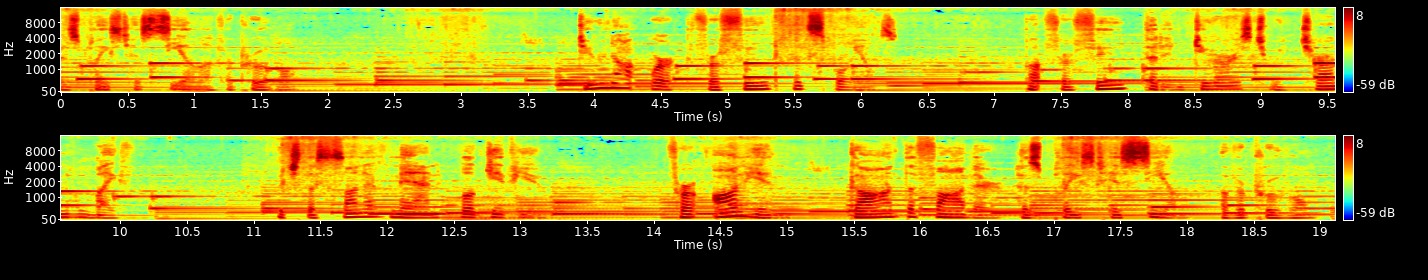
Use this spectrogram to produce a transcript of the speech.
has placed his seal of approval. Do not work for food that spoils, but for food that endures to eternal life, which the Son of Man will give you. For on him God the Father has placed his seal of approval.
